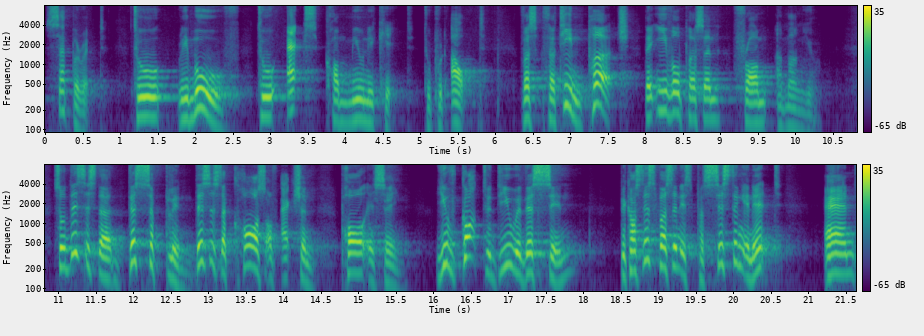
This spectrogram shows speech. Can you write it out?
separate, to remove, to excommunicate, to put out. Verse 13 purge the evil person from among you. So, this is the discipline, this is the course of action Paul is saying. You've got to deal with this sin because this person is persisting in it, and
